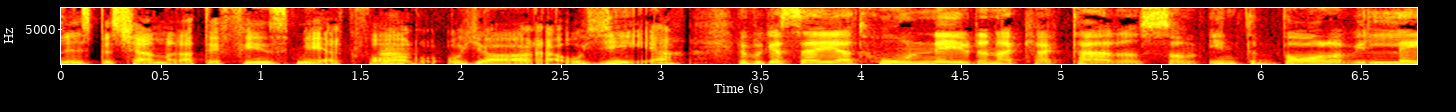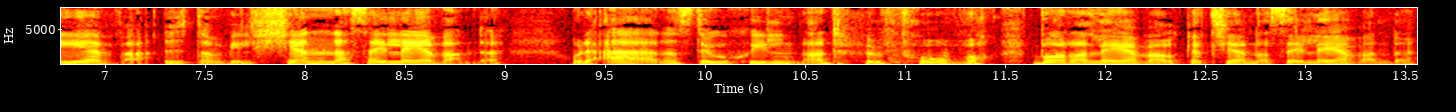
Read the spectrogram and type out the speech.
Lisbeth känner att det finns mer kvar mm. att göra och ge. Jag brukar säga att hon är ju den här karaktären som inte bara vill leva utan vill känna sig levande. Och det är en stor skillnad på att bara leva och att känna sig levande.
